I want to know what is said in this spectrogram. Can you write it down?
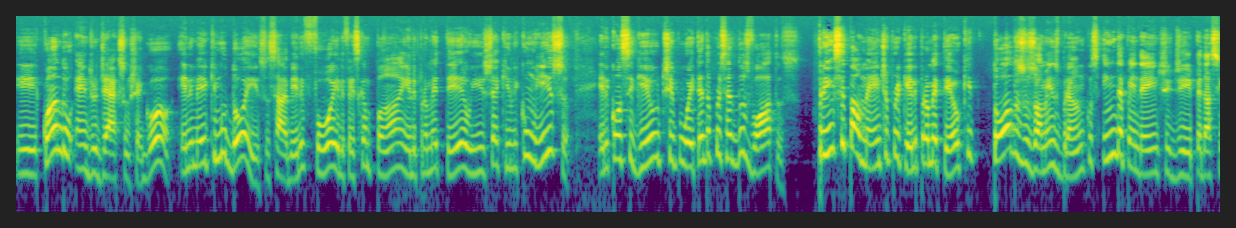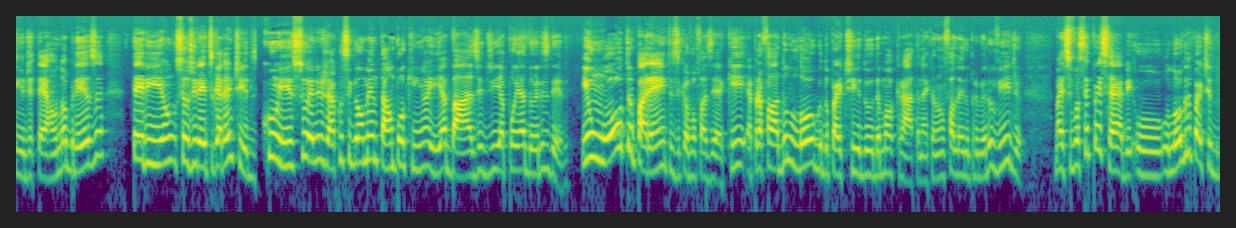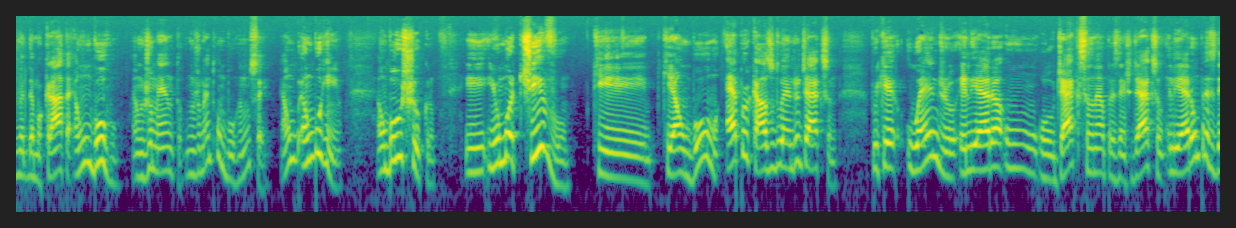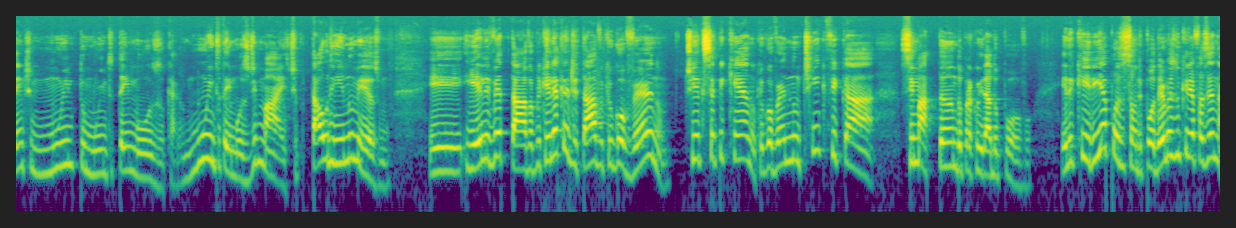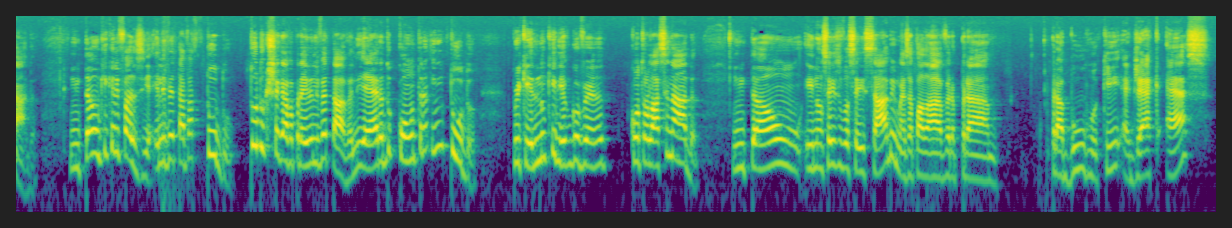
E quando Andrew Jackson chegou, ele meio que mudou isso, sabe? Ele foi, ele fez campanha, ele prometeu isso e aquilo, e com isso ele conseguiu tipo 80% dos votos. Principalmente porque ele prometeu que todos os homens brancos, independente de pedacinho de terra ou nobreza, teriam seus direitos garantidos. Com isso, ele já conseguiu aumentar um pouquinho aí a base de apoiadores dele. E um outro parêntese que eu vou fazer aqui é para falar do logo do Partido Democrata, né, que eu não falei no primeiro vídeo, mas se você percebe, o, o, logo do Partido Democrata é um burro, é um jumento. Um jumento ou um burro, não sei. É um, é um burrinho. É um burro chucro. E, e, o motivo que, que é um burro é por causa do Andrew Jackson. Porque o Andrew, ele era um. O Jackson, né? O presidente Jackson, ele era um presidente muito, muito teimoso, cara. Muito teimoso demais. Tipo, taurino mesmo. E, e ele vetava, porque ele acreditava que o governo tinha que ser pequeno, que o governo não tinha que ficar se matando para cuidar do povo. Ele queria a posição de poder, mas não queria fazer nada. Então, o que, que ele fazia? Ele vetava tudo. Tudo que chegava para ele, ele vetava. Ele era do contra em tudo. Porque ele não queria que o governo controlasse nada. Então, e não sei se vocês sabem, mas a palavra para burro aqui é jackass,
